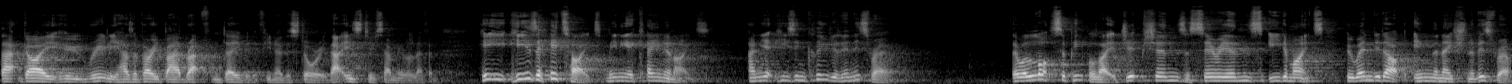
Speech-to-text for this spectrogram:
that guy who really has a very bad rap from David, if you know the story. That is 2 Samuel 11. He, he is a Hittite, meaning a Canaanite, and yet he's included in Israel. There were lots of people like Egyptians, Assyrians, Edomites who ended up in the nation of Israel.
